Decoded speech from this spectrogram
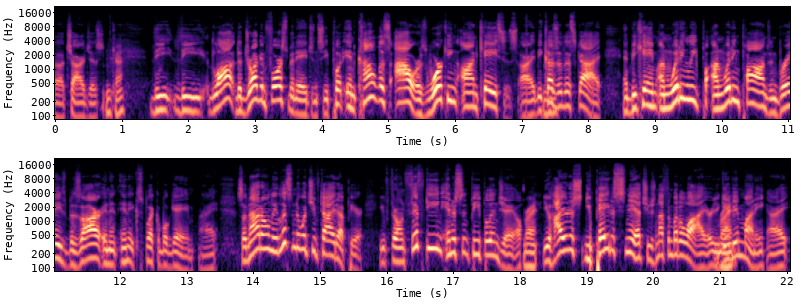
uh, charges. Okay. The the law the drug enforcement agency put in countless hours working on cases, all right, because Mm-hmm. of this guy, and became unwittingly unwitting pawns in Bray's bizarre and an inexplicable game. All right. So not only listen to what you've tied up here. You've thrown 15 innocent people in jail. Right. You hired a you paid a snitch who's nothing but a liar. You Right. gave him money. All right.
